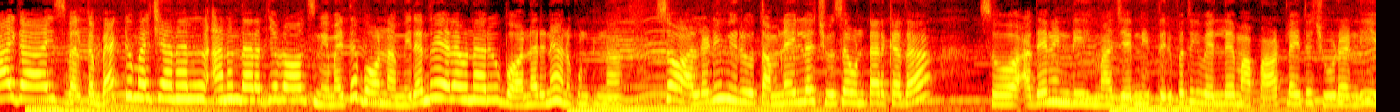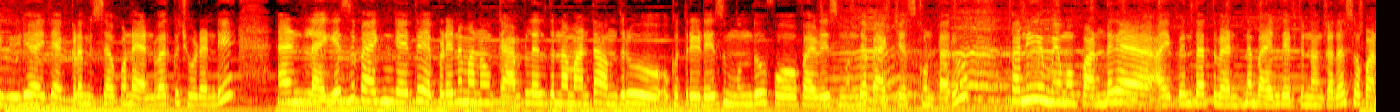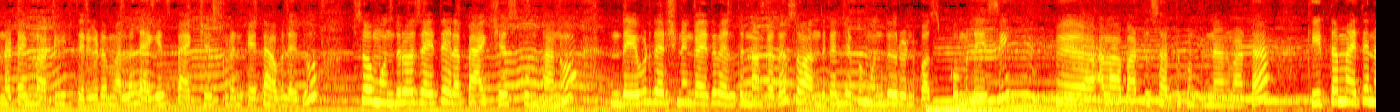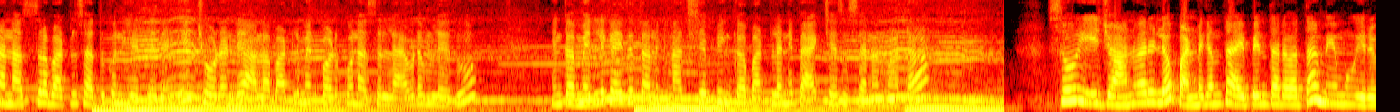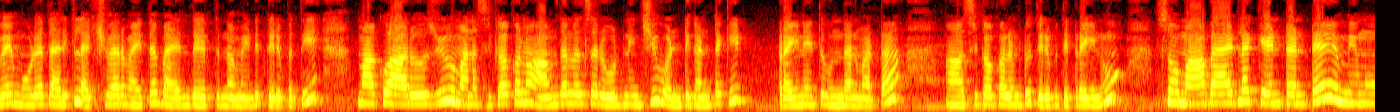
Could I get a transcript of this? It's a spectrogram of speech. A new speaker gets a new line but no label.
Hi guys welcome back to my channel Anandaradhya blogs మేమైతే బాగున్నాం. మీరందరూ ఎలా ఉన్నారు? బాగున్నారని అనుకుంటున్నా. సో ఆల్రెడీ మీరు తమ్నైల్లో చూసే ఉంటారు కదా? సో అదేనండి మా జర్నీ తిరుపతికి వెళ్ళే మా పాటలు అయితే చూడండి ఈ వీడియో అయితే ఎక్కడ మిస్ అవ్వకుండా ఎండ్ వరకు చూడండి. అండ్ లగేజ్ ప్యాకింగ్ అయితే ఎప్పుడైనా మనం క్యాంపులు వెళ్తున్నామంటే అందరూ ఒక త్రీ డేస్ ముందు ఫోర్ ఫైవ్ డేస్ ముందే ప్యాక్ చేసుకుంటారు. కానీ మేము పండగ అయిపోయిన తర్వాత వెంటనే బయలుదేరుతున్నాం కదా సో పండగ టైంలో అటు ఇటు తిరగడం వల్ల లగేజ్ ప్యాక్ చేసుకోవడానికి అయితే అవ్వలేదు. సో ముందు రోజు అయితే ఇలా ప్యాక్ చేసుకుంటాను దేవుడి దర్శనంగా అయితే వెళ్తున్నాం కదా సో అందుకని చెప్పి ముందు రెండు పసుపు కొమ్ములు వేసి అలా బట్టలు సర్దుకుంటున్నాను అనమాట కీర్తమ్మ అయితే నన్ను అస్సలు బట్టలు సర్దుకునియట్లేదండి. చూడండి అలా బట్టల మీద పడుకొని అస్సలు లేవడం లేదు. ఇంకా మెల్లికైతే తనకి నచ్చ చెప్పి ఇంకా బట్టలన్నీ ప్యాక్ చేసేసాను అనమాట సో ఈ జనవరిలో పండగంతా అయిపోయిన తర్వాత మేము ఇరవై మూడో తారీఖు లక్ష్మీవారం అయితే బయలుదేరుతున్నామండి తిరుపతి. మాకు ఆ రోజు మన శ్రీకాకుళం ఆమదలవలస రోడ్ నుంచి ఒంటి గంటకి ట్రైన్ అయితే ఉందన్నమాట. Srikakulam to Tirupati train. So మా బ్యాడ్ లక్ ఏంటంటే మేము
